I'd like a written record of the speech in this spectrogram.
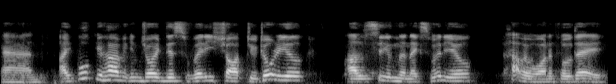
And I hope you have enjoyed this very short tutorial. I'll see you in the next video. Have a wonderful day.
